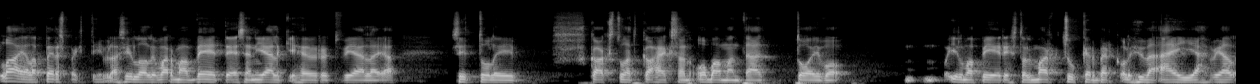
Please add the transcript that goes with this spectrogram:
laajalla perspektiivillä. Silloin oli varmaan VT sen jälkihöyryt vielä ja sitten tuli 2008 Obaman tämä toivo ilmapiiristä. Oli Mark Zuckerberg oli hyvä äijä, vielä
